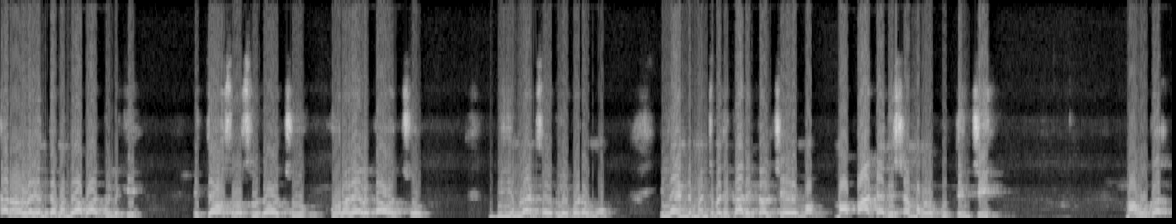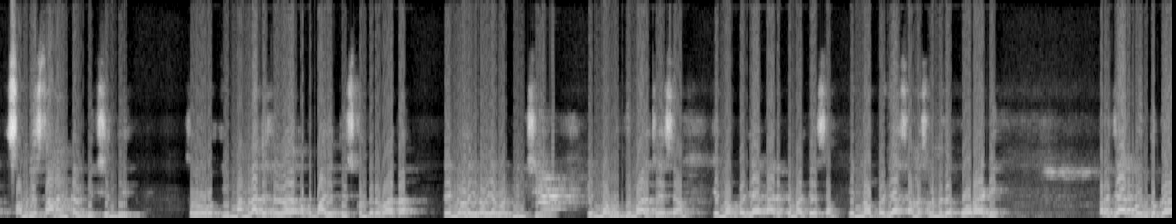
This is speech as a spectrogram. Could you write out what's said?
కరోనాలో ఎంతోమంది అభాగ్యులకి నిత్యావసర వస్తువులు కావచ్చు కూరగాయలు కావచ్చు బియ్యం లాంటి సరుకులు ఇవ్వడము ఇలాంటి మంచి మంచి కార్యక్రమాలు చేయడము మా పార్టీ అధిష్టానం మమ్మల్ని గుర్తించి మాకు ఒక సముద్ర స్థానం కల్పించింది. సో ఈ మండలాధ్యక్షులుగా ఒక బాధ్యత తీసుకున్న తర్వాత రెండు వేల ఇరవై ఒకటి నుంచి ఎన్నో ఉద్యమాలు చేశాం ఎన్నో ప్రజా కార్యక్రమాలు చేశాం ఎన్నో ప్రజా సమస్యల మీద పోరాడి ప్రజా గొంతుగా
